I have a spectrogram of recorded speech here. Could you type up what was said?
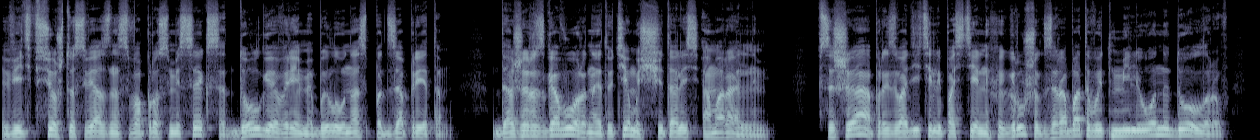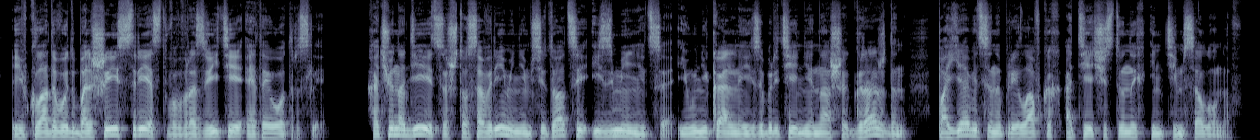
Ведь все, что связано с вопросами секса, долгое время было у нас под запретом. Даже разговоры на эту тему считались аморальными. В США производители постельных игрушек зарабатывают миллионы долларов и вкладывают большие средства в развитие этой отрасли. Хочу надеяться, что со временем ситуация изменится и уникальные изобретения наших граждан появятся на прилавках отечественных интим-салонов.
